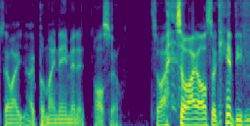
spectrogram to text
so I, I put my name in it also. So I so I also can't be fired.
